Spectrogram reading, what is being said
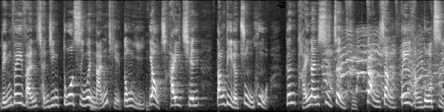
林非凡曾经多次因为南铁东移要拆迁。当地的住户跟台南市政府杠上非常多次，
